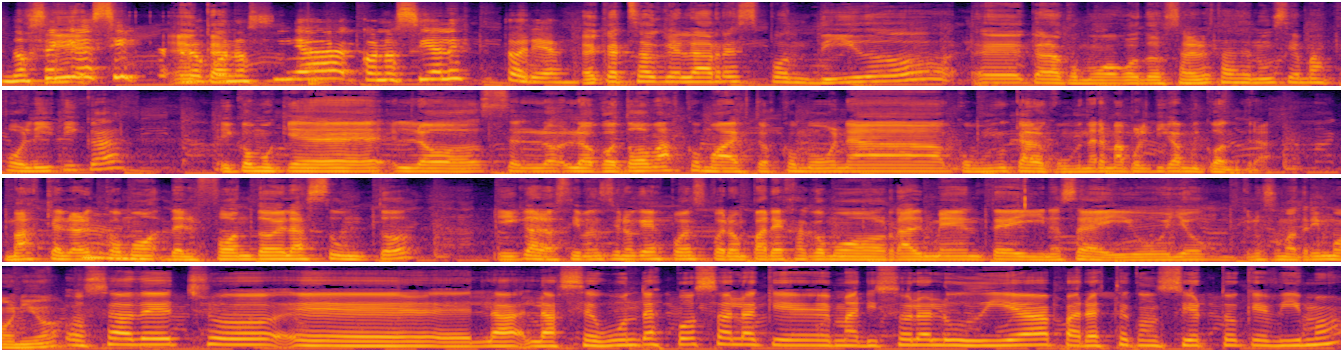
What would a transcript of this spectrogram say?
No sé Sí, qué decir, pero el ca- conocía, conocía la historia. He cachado que él ha respondido, eh, claro, como cuando salieron estas denuncias más políticas, y como que lo, se lo, lo acotó más como a esto, es como una, como un, claro, como un arma política en mi contra. Más que hablar Mm. como del fondo del asunto. Y claro, sí mencionó que después fueron pareja como realmente, y no sé, y hubo yo incluso matrimonio. O sea, de hecho, eh, la, la segunda esposa a la que Marisol aludía para este concierto que vimos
